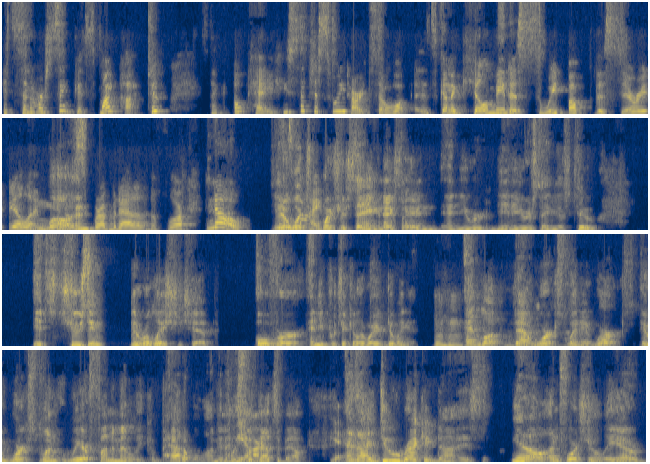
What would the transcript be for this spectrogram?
It's in our sink. It's my pot too. It's like, okay, he's such a sweetheart. So what? It's going to kill me to sweep up the cereal and, Well, you know, and- scrub it out of the floor. No, you know what, fine. what you're saying and actually and, and you were you, know, you were saying this too it's choosing the relationship over any particular way of doing it Mhm. and look that works when it works it works when we are fundamentally compatible i mean that's We what are. that's about Yes. and i do recognize you know unfortunately or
